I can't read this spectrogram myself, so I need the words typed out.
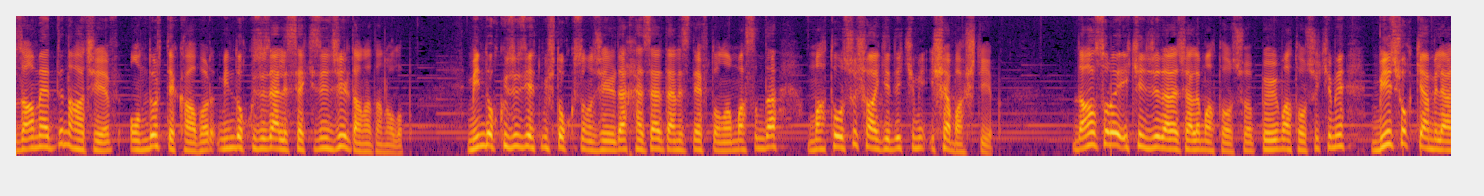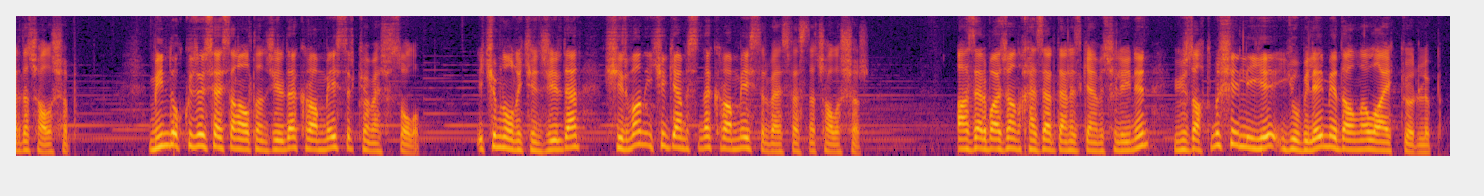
Zaməddin Hacıyev 14 dekabr 1958-ci ildə anadan olub. 1979-cu ildə Xəzər Dəniz Neft Donanmasında motorçu şagirdi kimi işə başlayıb. Daha sonra ikinci dərəcəli motorçu, böyük motorçu kimi bir çox gəmilərdə çalışıb. 1986-cı ildə kranmeyster köməkçisi olub. 2012-ci ildən Şirvan 2 gəmisində kranmeyster vəzifəsində çalışır. Azərbaycan Xəzər dəniz gəmiçiliyinin 160 illiyi yubiley medalına layiq görülüb.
